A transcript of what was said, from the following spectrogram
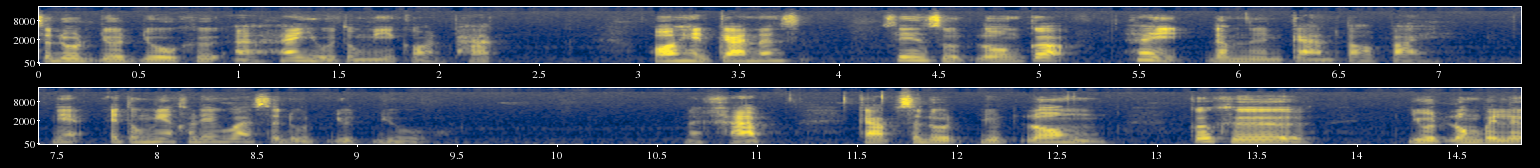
สะดุดหยุดอยู่คืออะให้อยู่ตรงนี้ก่อนพัก พอเหตุการณ์นั้นสิ้นสุดลงก็ให้ดำเนินการต่อไป เนี่ยไอ้ตรงเนี้ยเขาเรียกว่าสะดุดหยุดอยู่นะครับ กับสะดุดหยุดลงก็คือหยุดลงไปเล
